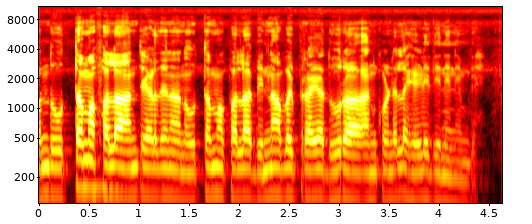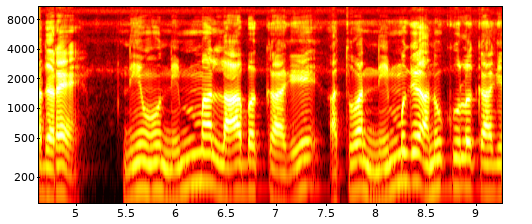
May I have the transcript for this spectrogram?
ಒಂದು ಉತ್ತಮ ಫಲ ಅಂತ ಹೇಳಿದೆ ನಾನು. ಉತ್ತಮ ಫಲ, ಭಿನ್ನಾಭಿಪ್ರಾಯ, ದೂರ ಅಂದ್ಕೊಂಡೆಲ್ಲ ಹೇಳಿದ್ದೀನಿ ನಿಮಗೆ. ಆದರೆ ನೀವು ನಿಮ್ಮ ಲಾಭಕ್ಕಾಗಿ ಅಥವಾ ನಿಮಗೆ ಅನುಕೂಲಕ್ಕಾಗಿ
